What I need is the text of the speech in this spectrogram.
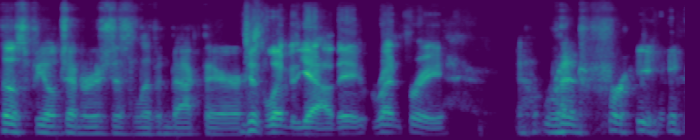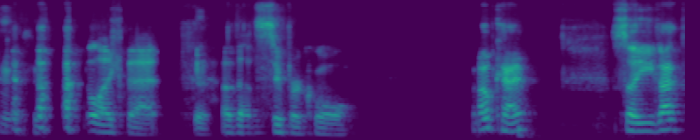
Those field generators just living back there, Just living, Yeah, they rent free. rent free. I like that. Oh, that's super cool. Okay. So you got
